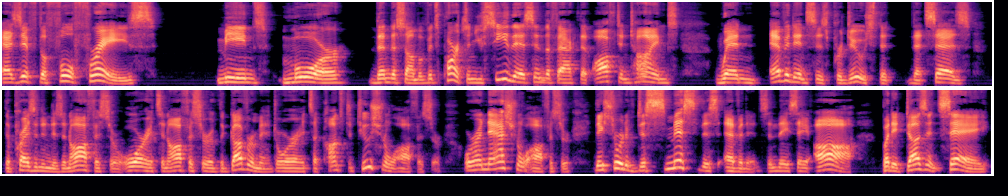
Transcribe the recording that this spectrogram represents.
as if the full phrase means more than the sum of its parts. And you see this in the fact that oftentimes when evidence is produced that, that says the president is an officer, or it's an officer of the government, or it's a constitutional officer, or a national officer, they sort of dismiss this evidence and they say, ah, but it doesn't say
